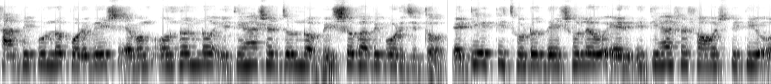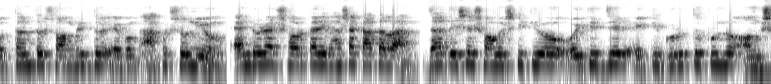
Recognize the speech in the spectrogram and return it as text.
শান্তিপূর্ণ পরিবেশ এবং অন্যান্য ইতিহাসের জন্য বিশ্বব্যাপী পরিচিত। এটি একটি ছোট দেশ হলেও এর ইতিহাস ও সংস্কৃতি অত্যন্ত সমৃদ্ধ এবং আকর্ষণীয়। অ্যান্ডোরার সরকারি ভাষা কাতালান, যা দেশের সংস্কৃতি ও ঐতিহ্যের একটি গুরুত্বপূর্ণ অংশ।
